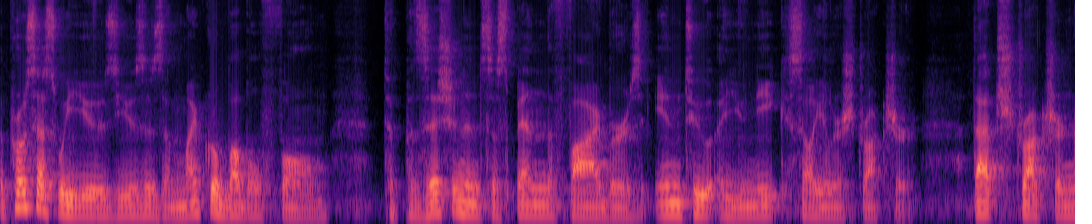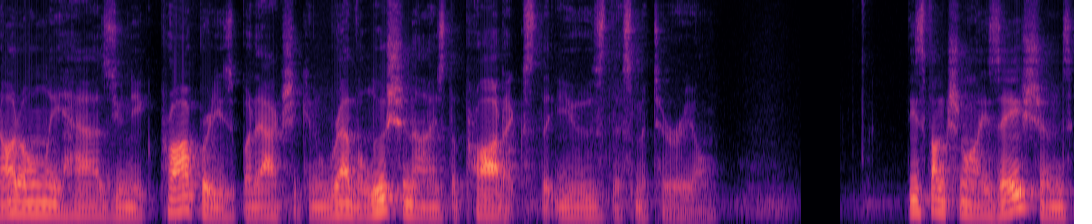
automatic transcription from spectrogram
The process we use uses a microbubble foam to position and suspend the fibers into a unique cellular structure. That structure not only has unique properties, but actually can revolutionize the products that use this material. These functionalizations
